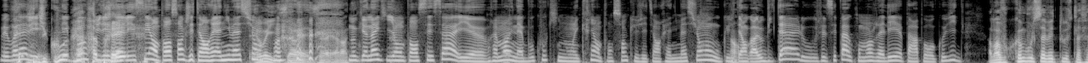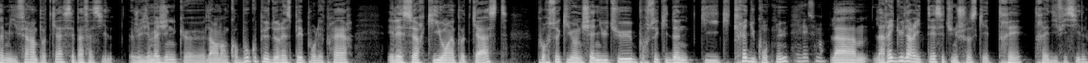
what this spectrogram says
Mais voilà, les, du coup, les pauvres, tu les après- as laissés en pensant que j'étais en réanimation. Oui, c'est vrai, c'est vrai. Alors, Donc il y en a qui ont pensé ça et euh, vraiment Ouais. il y en a beaucoup qui m'ont écrit en pensant que j'étais en réanimation ou que j'étais encore à l'hôpital ou je ne sais pas comment j'allais par rapport au Covid. alors vous- comme vous le savez tous, la famille, faire un podcast, c'est pas facile. J'imagine que là, on a encore beaucoup plus de respect pour les frères et les sœurs qui ont un podcast, pour ceux qui ont une chaîne YouTube, pour ceux qui, donnent, qui, qui créent du contenu. Exactement. La, la régularité, c'est une chose qui est très, très difficile.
